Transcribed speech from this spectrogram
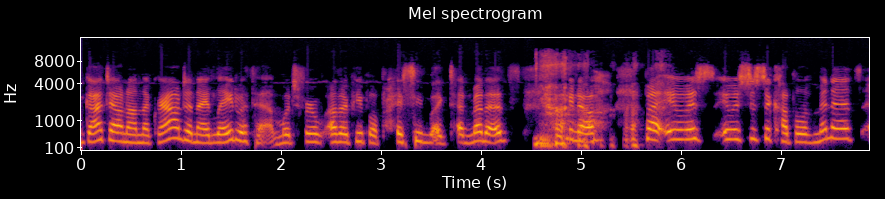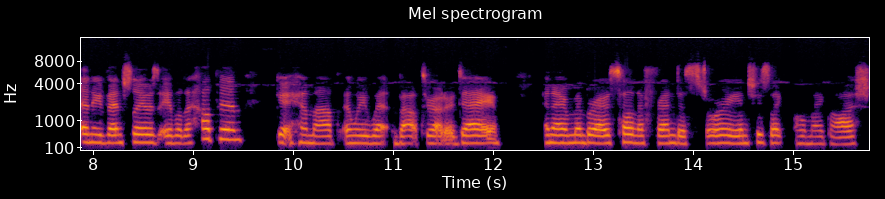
got down on the ground and I laid with him, which for other people probably seemed like 10 minutes, you know, but it was, it was just a couple of minutes. And eventually I was able to help him get him up and we went about throughout our day. And I remember I was telling a friend a story and she's like, oh my gosh,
